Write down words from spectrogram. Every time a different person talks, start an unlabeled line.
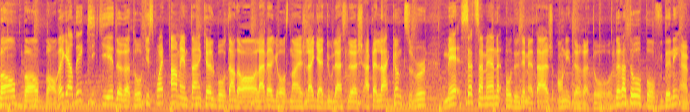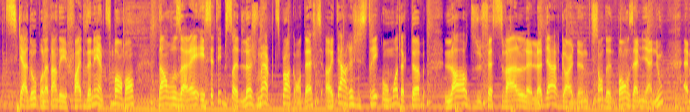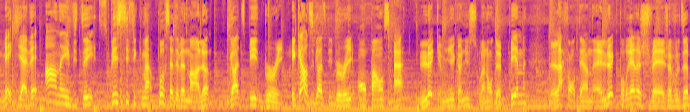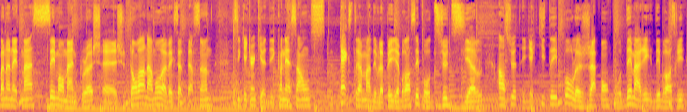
Bon, bon, bon. Regardez qui qui est de retour, qui se pointe en même temps que le beau temps dehors, la belle grosse neige, la gadoue, la slush, appelle-la comme tu veux. Mais cette semaine, au deuxième étage, on est de retour. De retour pour vous donner un petit cadeau pour le temps des fêtes, vous donner un petit bonbon dans vos oreilles. Et cet épisode-là, je vous mets un petit peu en contexte, a été enregistré au mois d'octobre lors du festival Le Bière Garden, qui sont de bons amis à nous, euh, mais qui avaient en invité spécifiquement pour cet événement-là Godspeed Brewery. Et quand on dit Godspeed Brewery, on pense à Luc, mieux connu sous le nom de Bim. La Fontaine. Euh, Luc, pour vrai, je, vais, vous le dire ben honnêtement, c'est mon man crush. Euh, je suis tombé en amour avec cette personne. C'est quelqu'un qui a des connaissances extrêmement développées. Il a brassé pour Dieu du ciel. Ensuite, il a quitté pour le Japon pour démarrer des brasseries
